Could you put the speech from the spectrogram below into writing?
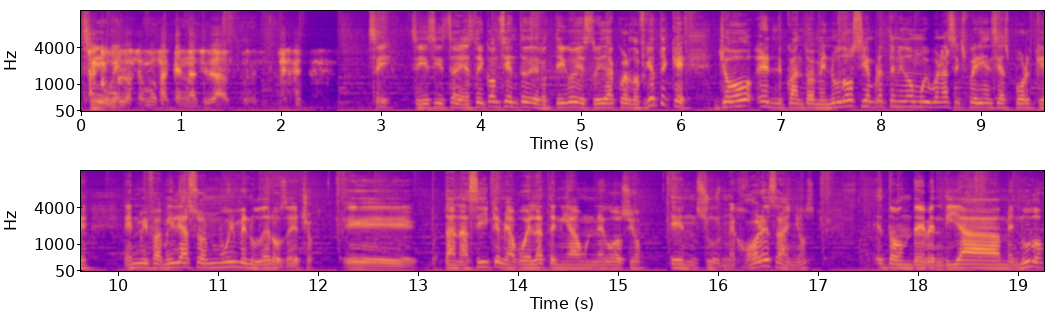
Sí, como lo hacemos acá en la ciudad, pues. Sí, sí, sí, estoy, estoy consciente de contigo y estoy de acuerdo. Fíjate que yo, en cuanto a menudo, siempre he tenido muy buenas experiencias porque en mi familia son muy menuderos, de hecho. Eh, tan así que mi abuela tenía un negocio en sus mejores años, eh, donde vendía menudo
